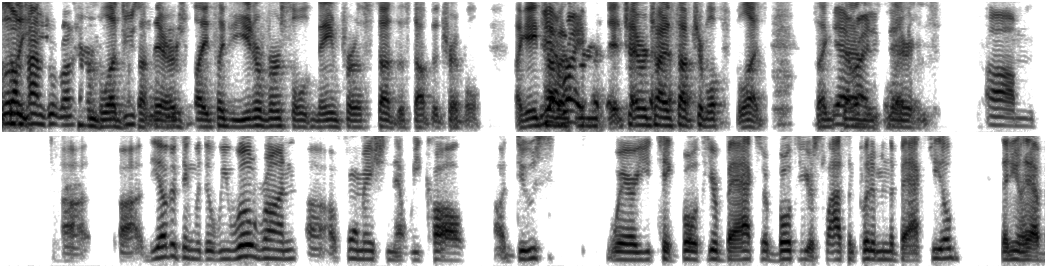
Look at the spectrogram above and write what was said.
Sometimes we'll run term blood stunt there. It's like, it's like the universal name for a stunt to stop the triple. Like anytime yeah, right. I've ever tried to stop triple blood, it's like yeah, right, exactly. Um, uh, uh, the other thing we do, we will run uh, a formation that we call a deuce, where you take both your backs or both of your slots and put them in the backfield. Then you'll have,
